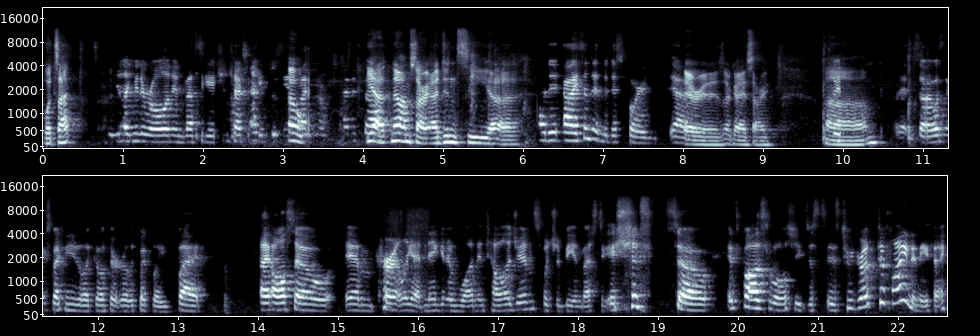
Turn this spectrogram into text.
What's that? Would you like me to roll an investigation check to see if you can Oh, find find a spell? Yeah, no, I'm sorry. I didn't see. Uh, I, did, I sent it in the Discord. Yeah. there it is. Okay, sorry. Um, so I wasn't expecting you to like go through it really quickly, but I also am currently at negative one intelligence, which would be investigation. so it's possible she just is too drunk to find anything.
